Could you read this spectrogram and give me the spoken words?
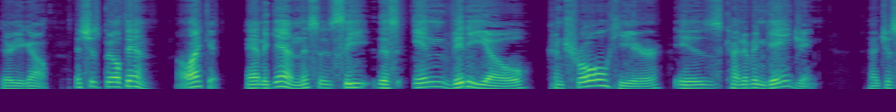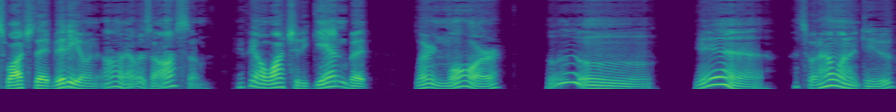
there you go. It's just built in. I like it. And again, this is, see, this in-video control here is kind of engaging. I just watched that video and, oh, that was awesome. Maybe I'll watch it again, but learn more. Ooh, yeah, that's what I want to do.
